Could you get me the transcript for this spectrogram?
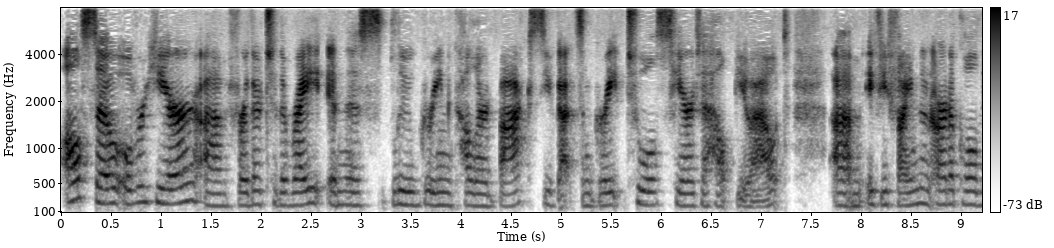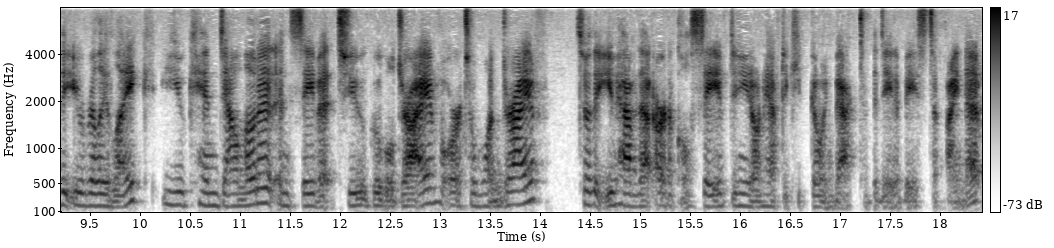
Also over here, um, further to the right in this blue-green colored box, you've got some great tools here to help you out. Um, if you find an article that you really like, you can download it and save it to Google Drive or to OneDrive so that you have that article saved and you don't have to keep going back to the database to find it.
